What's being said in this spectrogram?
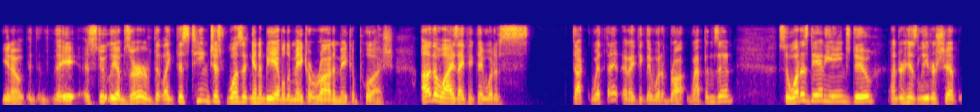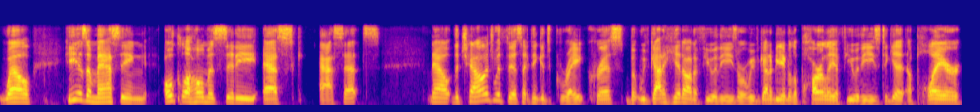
you know, they astutely observed that like this team just wasn't going to be able to make a run and make a push. Otherwise, I think they would have stuck with it, and I think they would have brought weapons in. So what does Danny Ainge do under his leadership? Well, he is amassing Oklahoma City esque assets now, the challenge with this, I think it's great, Chris, but we've got to hit on a few of these, or we've got to be able to parlay a few of these to get a player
